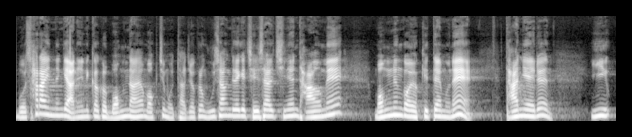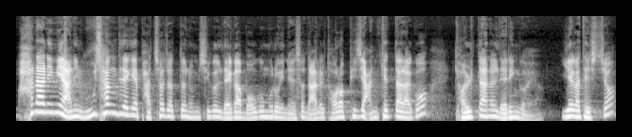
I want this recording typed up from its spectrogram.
뭐 살아 있는 게 아니니까 그걸 먹나요? 먹지 못하죠. 그럼 우상들에게 제사를 지낸 다음에 먹는 거였기 때문에 다니엘은 이 하나님이 아닌 우상들에게 바쳐졌던 음식을 내가 먹음으로 인해서 나를 더럽히지 않겠다라고 결단을 내린 거예요. 이해가 되시죠?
